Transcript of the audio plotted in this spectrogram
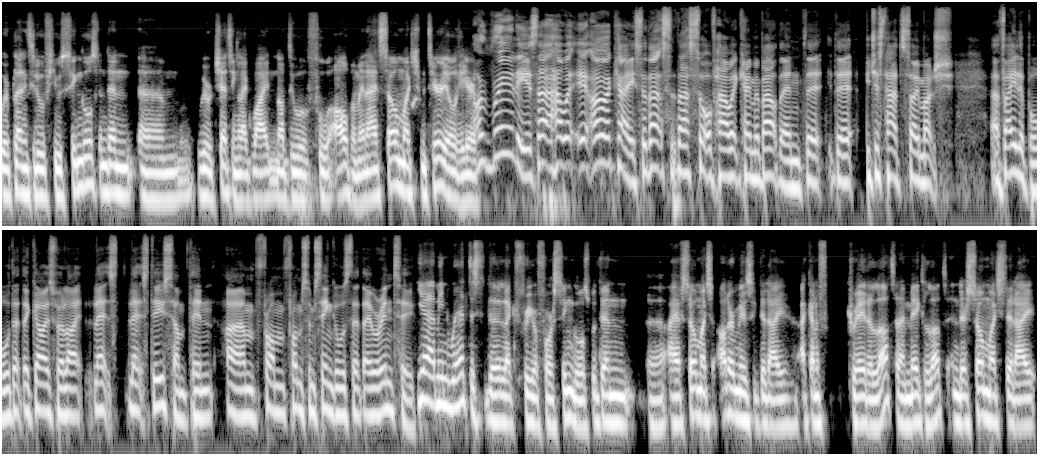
We are planning to do a few singles, and then um, we were chatting like, why not do a full album? And I had so much material here. Oh, really? Is that how it? Oh, okay. So that's that's sort of how it came about then. That that you just had so much available that the guys were like, let's let's do something um, from from some singles that they were into. Yeah, I mean, we had this the, like three or four singles, but then uh, I have so much other music that I I kind of create a lot and I make a lot, and there's so much that I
